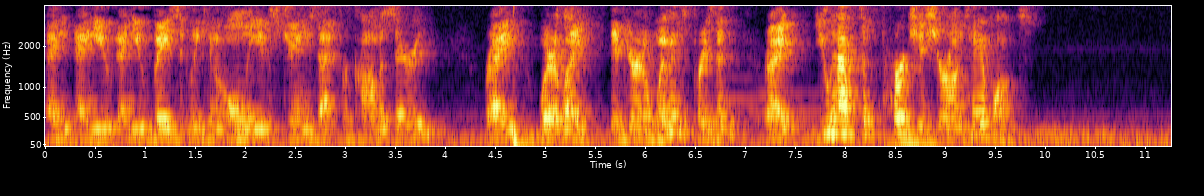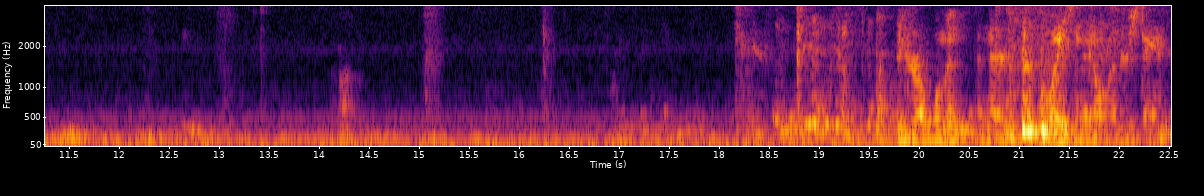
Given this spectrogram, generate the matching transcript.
And and you and you basically can only exchange that for commissary right? Where like if you're in a women's prison, right, you have to purchase your own tampons. Because you're a woman and they're, they're boys and they don't understand.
